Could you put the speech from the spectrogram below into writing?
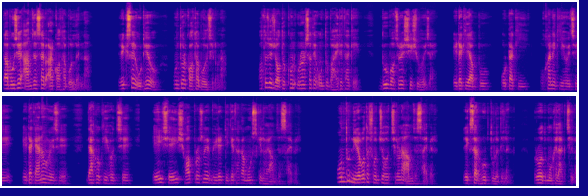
তা বুঝে আমজা সাহেব আর কথা বললেন না। রিক্সায় উঠেও অন্তু আর কথা বলছিল না। অথচ যতক্ষণ ওনার সাথে অন্তু বাইরে থাকে, দু বছরের শিশু হয়ে যায়। এটা কি আব্বু? ওটা কি? ওখানে কি হয়েছে? এটা কেন হয়েছে? দেখো কি হচ্ছে? এই সেই সব প্রশ্নের ভিড়ে টিকে থাকা মুশকিল হয় আমজাদ সাহেবের। অন্তুর নীরবতা সহ্য হচ্ছিল না আমজাদ সাহেবের। রিক্সার হুট তুলে দিলেন। রোদ মুখে লাগছিল।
